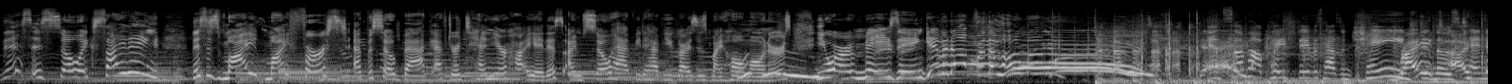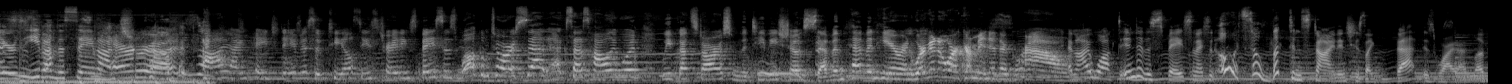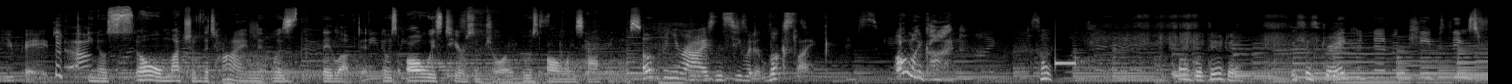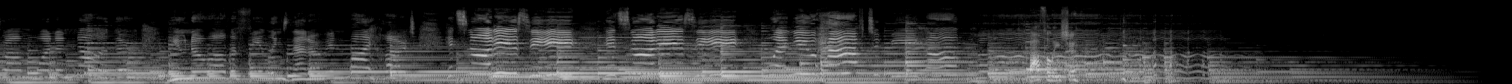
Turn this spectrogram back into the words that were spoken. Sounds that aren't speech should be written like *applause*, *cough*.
This is so exciting. This is my my first episode back after a 10-year hiatus. I'm so happy to have you guys as my homeowners. You are amazing. Give it up for the homeowners. And somehow Paige Davis hasn't changed Right? in those 10 guess years, it's even the same it's haircut. True. Paige Davis of TLC's Trading Spaces. Welcome to our set, Access Hollywood. We've got stars from the TV show Seventh Heaven here, and we're gonna work them into the ground. And I walked into the space and I said, "Oh, it's so Lichtenstein," and she's like, "That is why I love you, Paige." *laughs* Oh. You know, so much of the time it was they loved it. It was always tears of joy. It was always happiness. Open your eyes and see what it looks like. Oh my God. Oh, Baduda, this is great. could never keep things from one another. You know all the feelings that are in my heart. It's not easy, it's not easy when you have to be apart. Bye, Felicia.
